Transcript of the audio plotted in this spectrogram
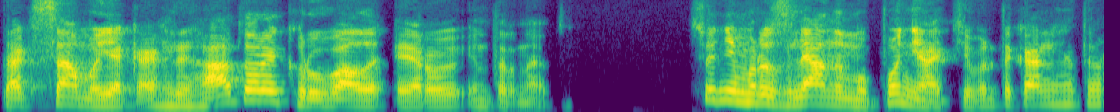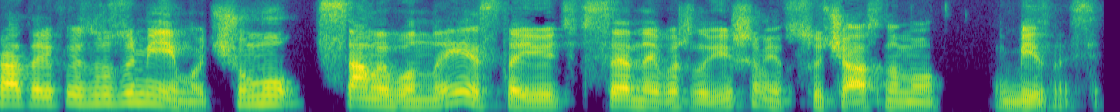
так само як агрегатори керували ерою інтернету. Сьогодні ми розглянемо поняття вертикальних інтеграторів і зрозуміємо, чому саме вони стають все найважливішими в сучасному бізнесі.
